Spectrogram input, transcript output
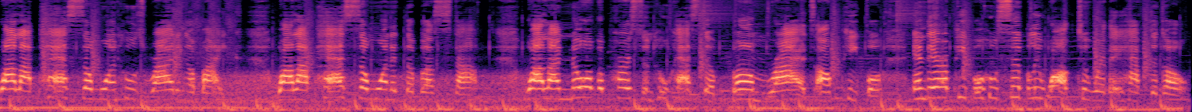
while I pass someone who's riding a bike, while I pass someone at the bus stop, while I know of a person who has to bum rides off people, and there are people who simply walk to where they have to go.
